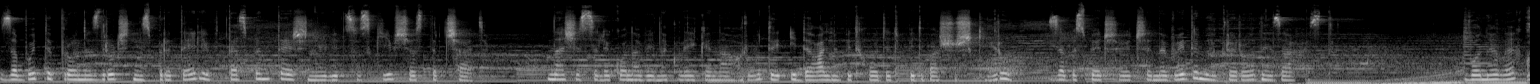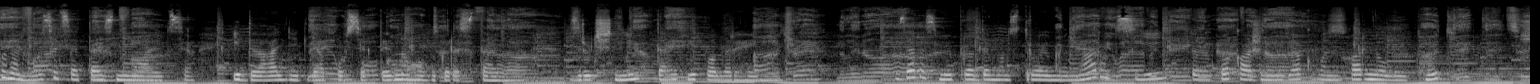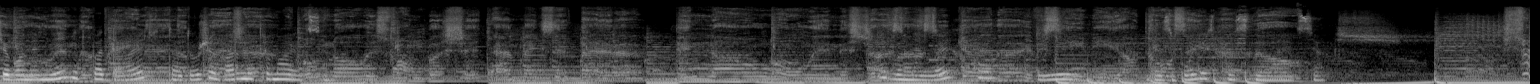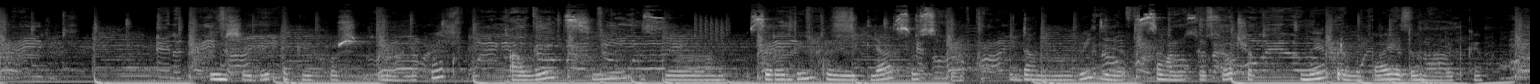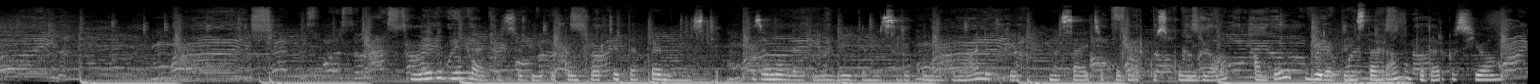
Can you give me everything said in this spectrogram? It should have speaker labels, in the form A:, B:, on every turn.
A: Забудьте про незручність бретелів та збентеження від сосків, що стирчать. Наші силіконові наклейки на груди ідеально підходять під вашу шкіру, забезпечуючи невидимий природний захист. Вони легко наносяться та знімаються, ідеальні для повсякденного використання, зручні та гіпоалергенні. Зараз ми продемонструємо на руці, е, покажемо, як вони гарно липнуть, що вони не відпадають та дуже гарно тримаються. І вони легко і безболісно знімаються. Інший вид таких ж наліпок, але ці з серединкою для соску. В даному виді сам сосочок не прилипає до наліпки. Не відмовляйте собі у комфорті та впевненості. Замовляйте невидимі силіконові наліпки на сайті подарку.com.ua або директ інстаграму подарку.ua.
